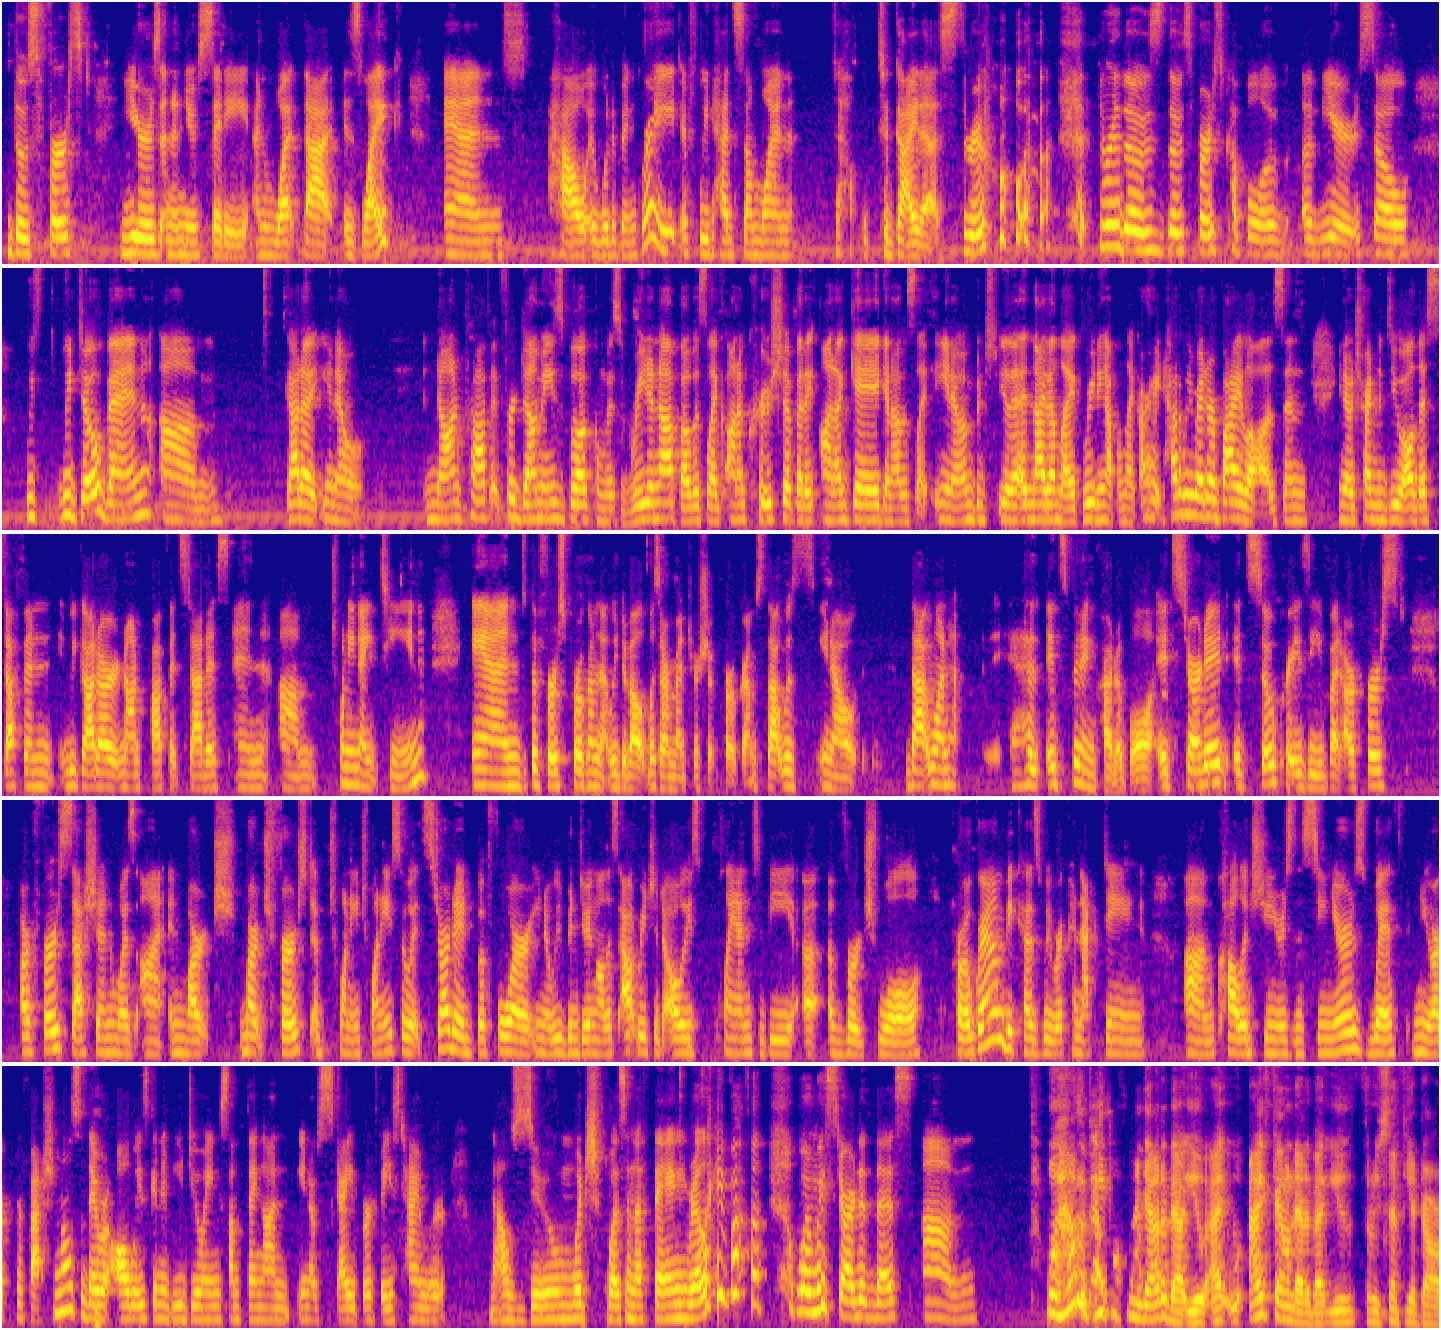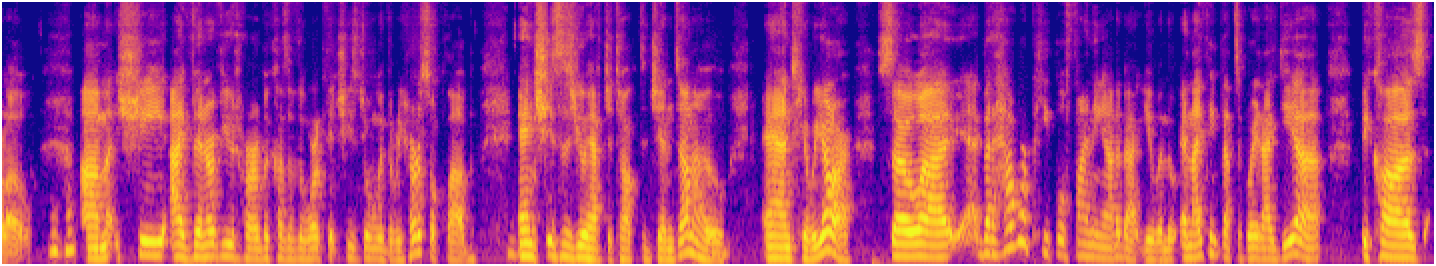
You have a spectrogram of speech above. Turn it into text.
those first years in a new city and what that is like and how it would have been great if we'd had someone to, to guide us through through those those first couple of, of years so we we dove in um, got a you know nonprofit for dummies book and was reading up. I was like on a cruise ship at a, on a gig, and I was like, you know, and, you know, at night I'm like reading up. I'm like, all right, how do we write our bylaws? And you know, trying to do all this stuff. And we got our nonprofit status in um, 2019, and the first program that we developed was our mentorship program. So that was, you know, that one has it's been incredible. It started. It's so crazy, but our first our first session was on in March March 1st of 2020. So it started before, you know, we've been doing all this outreach. It always planned to be a, a virtual program because we were connecting um, college juniors and seniors with New York professionals. So they were always going to be doing something on, you know, Skype or FaceTime or now Zoom, which wasn't a thing really when we started this. Um, well, how do people find out about you? I I found out about you through Cynthia Darlow. Mm-hmm. Um, she I've interviewed her because of the work that she's doing with the rehearsal club, mm-hmm. and she says you have to talk to Jen Donohoo, and here we are. So, uh, but how are people finding out about you? And and I think that's a great idea because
